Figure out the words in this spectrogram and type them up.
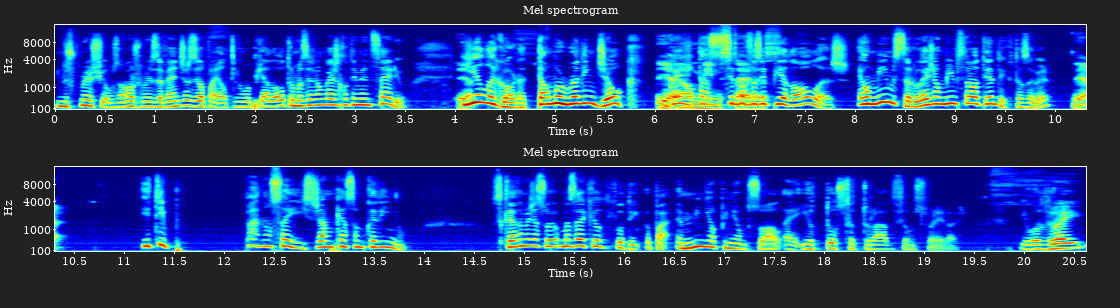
Nos primeiros filmes, nos primeiros Avengers, ele, pá, ele tinha uma piada ou outra, mas era um gajo relativamente sério. Yeah. E ele agora está uma running joke. Yeah, o gajo é um está meme sempre a fazer piadolas. É um memester, o gajo é um memester autêntico, estás a ver? Yeah. E tipo, pá, não sei, isso já me cansa um bocadinho. Se calhar também já sou eu, mas é aquilo que eu digo. Opá, a minha opinião pessoal é eu estou saturado de filmes de super-heróis. Eu adorei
